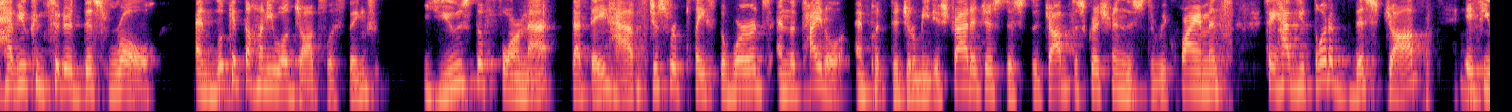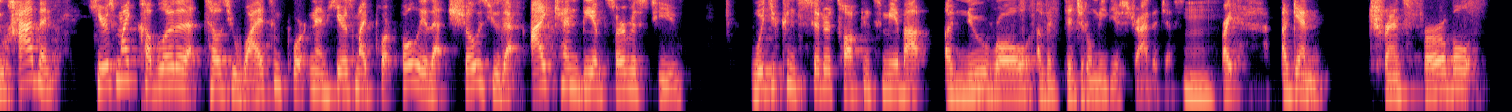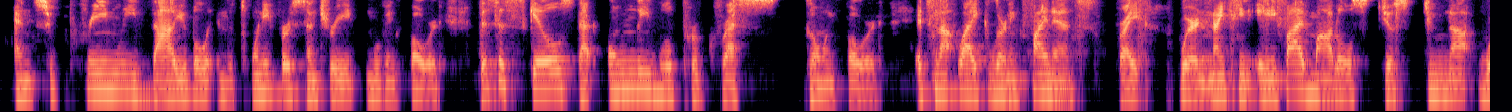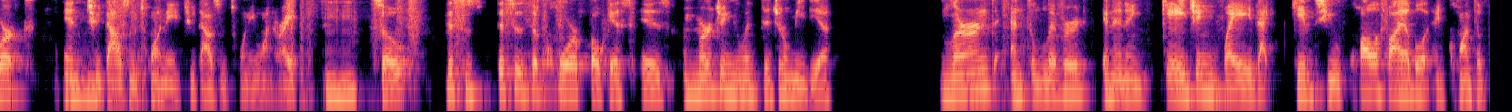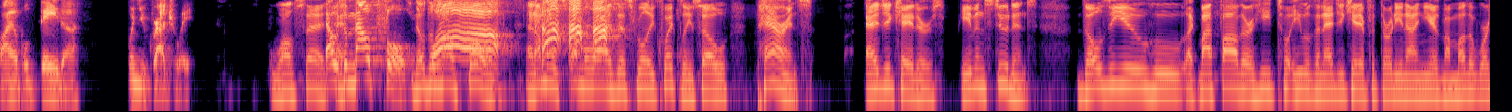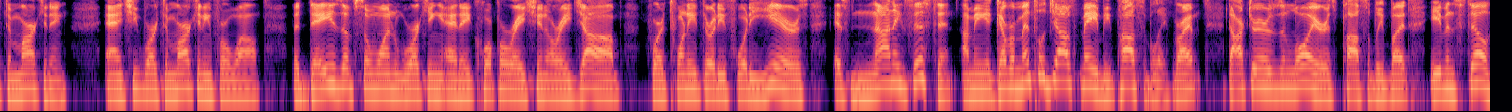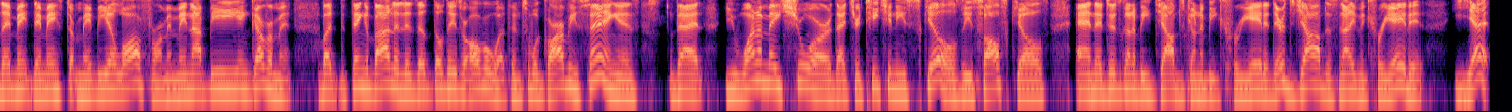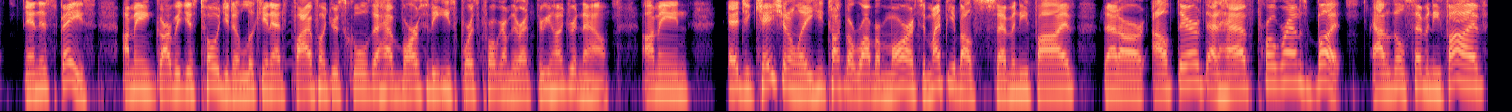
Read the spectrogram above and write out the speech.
have you considered this role? And look at the Honeywell jobs listings, use the format that they have, just replace the words and the title and put digital media strategist. This is the job description, this is the requirements. Say, have you thought of this job? If you haven't, here's my cover letter that tells you why it's important. And here's my portfolio that shows you that I can be of service to you. Would you consider talking to me about a new role of a digital media strategist? Mm. Right. Again, transferable and supremely valuable in the 21st century moving forward. This is skills that only will progress going forward. It's not like learning finance, right? Where 1985 models just do not work in mm-hmm. 2020, 2021, right? Mm-hmm. So this is this is the core focus is emerging new and digital media learned and delivered in an engaging way that gives you qualifiable and quantifiable data when you graduate. Well said. That was a mouthful. That was a mouthful. And I'm going to summarize this really quickly. So, parents, educators, even students, those of you who like my father he taught, he was an educator for 39 years my mother worked in marketing and she worked in marketing for a while the days of someone working at a corporation or a job for 20 30 40 years is non-existent. I mean governmental jobs maybe possibly right? Doctors and lawyers possibly but even still they may they may start maybe a law firm. It may not be in government. But the thing about it is that those days are over with. And so what garvey's saying is that you want to make sure that you're teaching these skills these soft skills and that there's going to be jobs going to be created. There's jobs that's not even created yet in this space. I mean, Garvey just told you they're looking at 500 schools that have varsity esports program. They're at 300 now. I mean, educationally, he talked about Robert Morris. It might be about 75 that are out there that have programs, but out of those 75,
